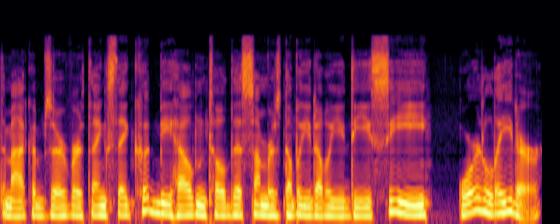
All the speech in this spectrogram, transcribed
the Mac Observer thinks they could be held until this summer's WWDC or later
